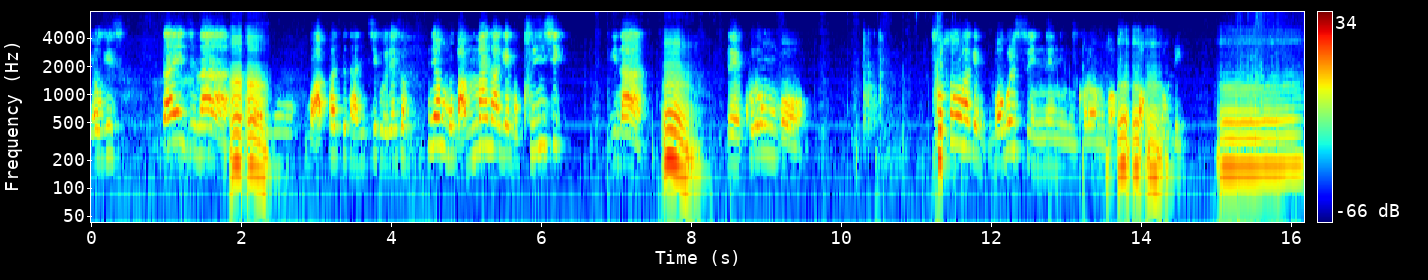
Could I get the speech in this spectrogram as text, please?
여기 사이즈나 응, 응. 뭐, 뭐 아파트 단지고 이래서 그냥 뭐 만만하게 뭐 분식이나 응. 네 그런 거 그- 소소하게 먹을 수 있는 그런 거 응, 응, 응. 먹거리 음.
